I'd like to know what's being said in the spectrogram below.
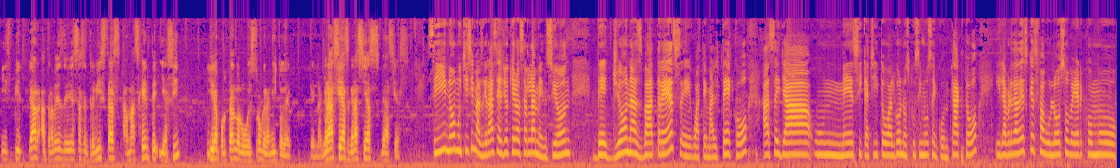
inspirar a través de estas entrevistas a más gente y así ir aportando nuestro granito de Gracias, gracias, gracias. Sí, no, muchísimas gracias. Yo quiero hacer la mención de Jonas Batres, eh, guatemalteco. Hace ya un mes y cachito o algo nos pusimos en contacto y la verdad es que es fabuloso ver cómo,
